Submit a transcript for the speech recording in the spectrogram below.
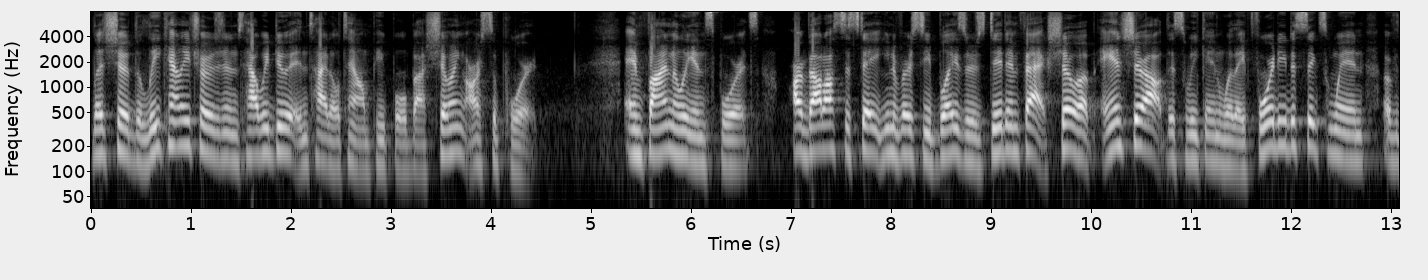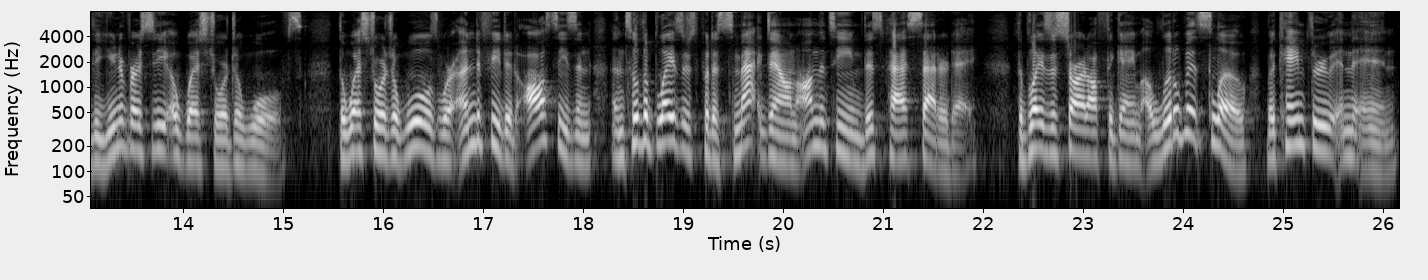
Let's show the Lee County Trojans how we do it in Titletown people by showing our support. And finally in sports, our Valdosta State University Blazers did in fact show up and show out this weekend with a 40-6 win over the University of West Georgia Wolves. The West Georgia Wolves were undefeated all season until the Blazers put a smackdown on the team this past Saturday. The Blazers started off the game a little bit slow, but came through in the end.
